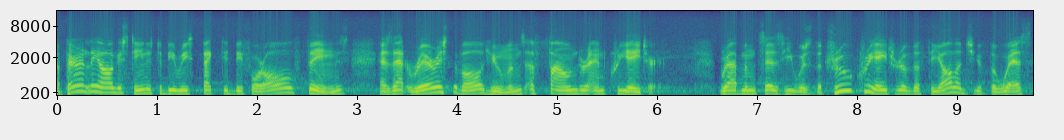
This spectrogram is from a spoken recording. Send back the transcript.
Apparently, Augustine is to be respected before all things as that rarest of all humans, a founder and creator. Grabmann says he was the true creator of the theology of the West,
